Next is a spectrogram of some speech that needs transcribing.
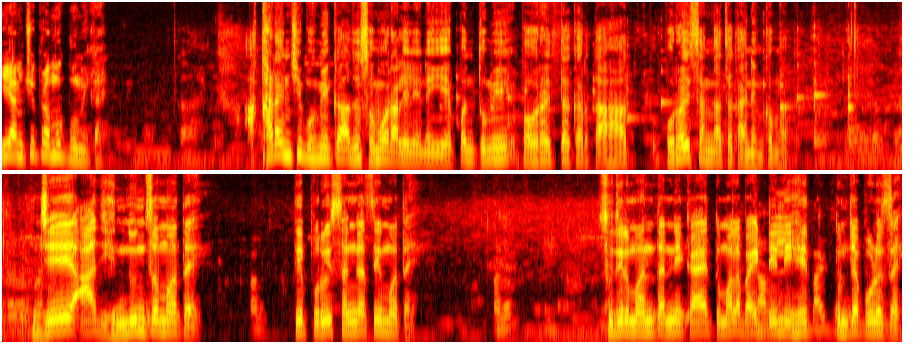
ही आमची प्रमुख भूमिका आहे. आखाड्यांची भूमिका अजून समोर आलेली नाही आहे पण तुम्ही पौरोहित्य करता आहात. पुरोहित संघाचं काय नेमकं मत जे आज हिंदूंचं मत आहे ते पुरोहित संघाचंही मत आहे. सुधीर महंतांनी काय तुम्हाला बाईट दिली हे तुमच्या पुढंच आहे.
